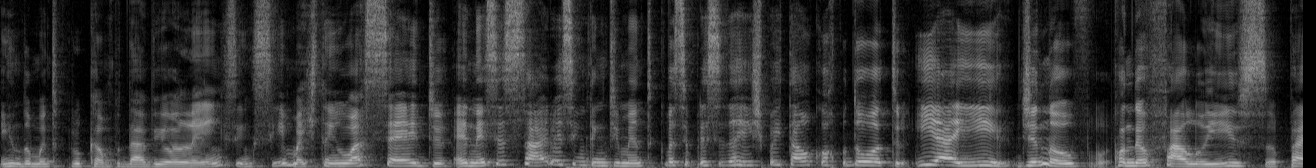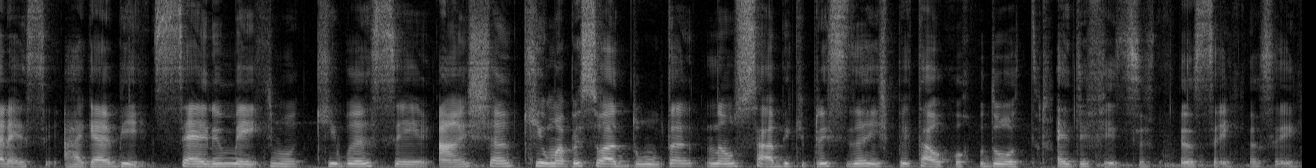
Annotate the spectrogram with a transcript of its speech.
indo muito pro campo da violência em si, mas tem o assédio. É necessário esse entendimento que você precisa respeitar o corpo do outro. E aí, de novo, quando eu falo isso, parece, ah, Gabi, sério mesmo que você acha que uma pessoa adulta não sabe que precisa respeitar o corpo do outro? É difícil, eu sei, eu sei.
